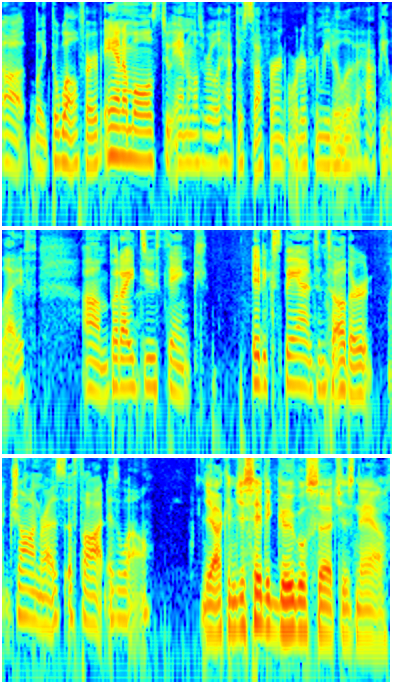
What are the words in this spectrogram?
Uh, like the welfare of animals. Do animals really have to suffer in order for me to live a happy life? Um, but i do think it expands into other like genres of thought as well. Yeah i can just see the google searches now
